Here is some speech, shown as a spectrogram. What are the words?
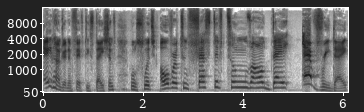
850 stations will switch over to festive tunes all day every day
